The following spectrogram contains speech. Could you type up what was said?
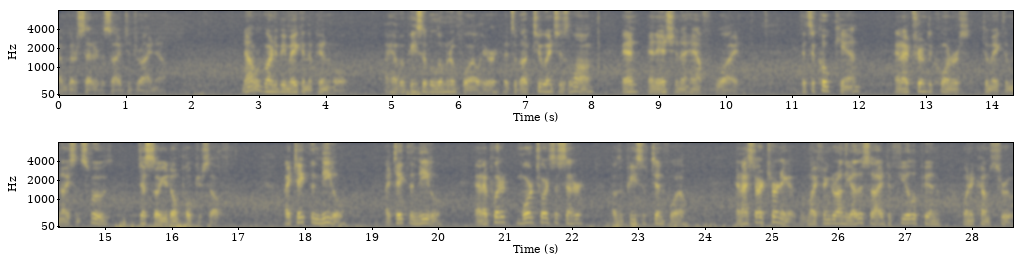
I'm going to set it aside to dry now. Now we're going to be making the pinhole. I have a piece of aluminum foil here. It's about two inches long and an inch and a half wide. It's a Coke can and I've trimmed the corners to make them nice and smooth just so you don't poke yourself. I take the needle, I take the needle and I put it more towards the center of the piece of tin foil and I start turning it with my finger on the other side to feel the pin when it comes through.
